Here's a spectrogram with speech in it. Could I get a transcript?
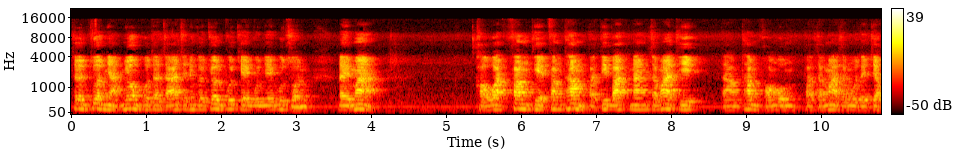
เชิญชวนญาติโยมพุทธศาสนิกชนผู้ใจบุญใหญ่ผู้สนได้มาเขาวัดฟังเทศน์ฟังธรรมปฏิบัตินั่งสมาธิตามธรรมขององค์พระสัมมาสัมพุทธเจ้า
